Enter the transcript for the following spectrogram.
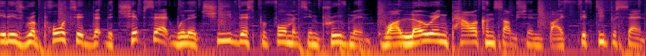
it is reported that the chipset will achieve this performance improvement while lowering power consumption by 50%,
